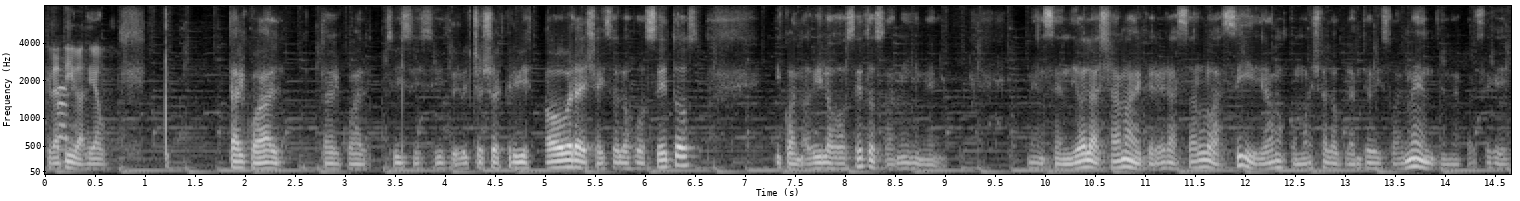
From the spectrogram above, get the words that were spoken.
creativas, digamos. Tal cual, tal cual. Sí, sí, sí. De hecho, yo escribí esta obra, ella hizo los bocetos, y cuando vi los bocetos a mí me, me encendió la llama de querer hacerlo así, digamos, como ella lo planteó visualmente. Me parece que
